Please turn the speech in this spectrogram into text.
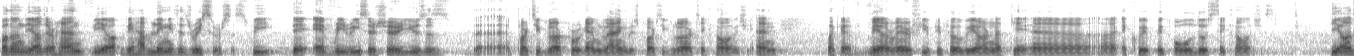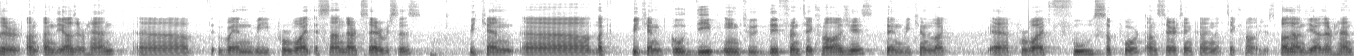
But on the other hand, we, are, we have limited resources. We, the, every researcher uses a particular program language, particular technology, and like uh we are very few people. We are not uh, uh, equipped with all those technologies. The other, on, on the other hand, uh, when we provide a standard services, we can uh, like we can go deep into different technologies. Then we can like uh, provide full support on certain kind of technologies. But on the other hand,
